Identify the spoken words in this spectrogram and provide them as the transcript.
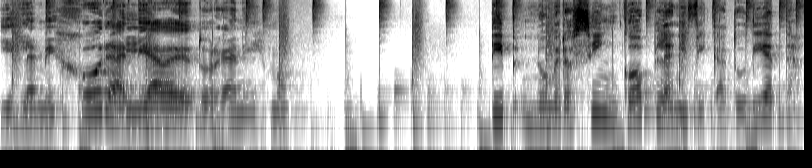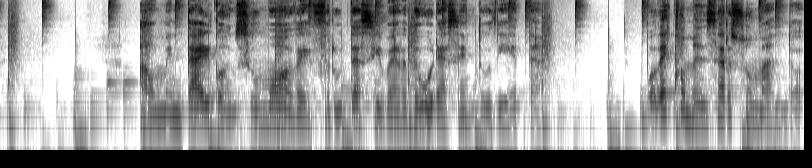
y es la mejor aliada de tu organismo. Tip número 5. Planifica tu dieta. Aumenta el consumo de frutas y verduras en tu dieta. Podés comenzar sumando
